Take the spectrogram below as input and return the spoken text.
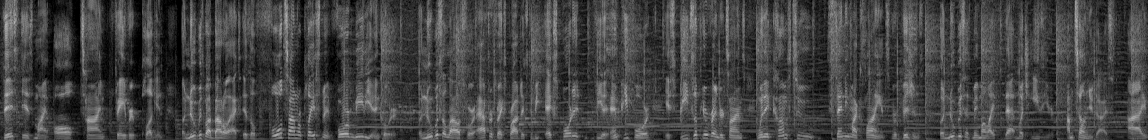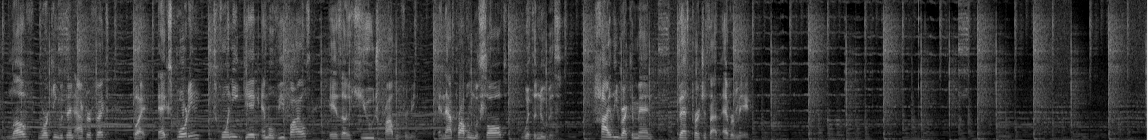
This is my all-time favorite plugin. Anubis by Battleaxe is a full-time replacement for Media Encoder. Anubis allows for After Effects projects to be exported via MP4. It speeds up your render times. When it comes to sending my clients revisions, Anubis has made my life that much easier. I'm telling you guys, I love working within After Effects, but exporting 20 gig MOV files is a huge problem for me. And that problem was solved with Anubis. Highly recommend, best purchase I've ever made.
